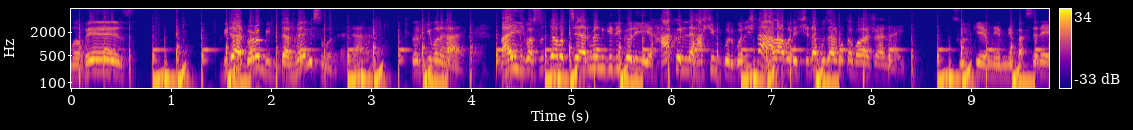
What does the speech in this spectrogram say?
মফেজ বিরাট বড় বিদ্যান হয়ে গেছে মনে হয় না? তোর কি মনে হয়? বাইশ বছর যাবৎ চেয়ারম্যানগিরি করি, হা করলে হাসিমপুর বলিস না? হালা বলিস সেটা বোঝার মতো বয়স হয় নাই। চুলকে এমনি এমনি পাকছে রে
